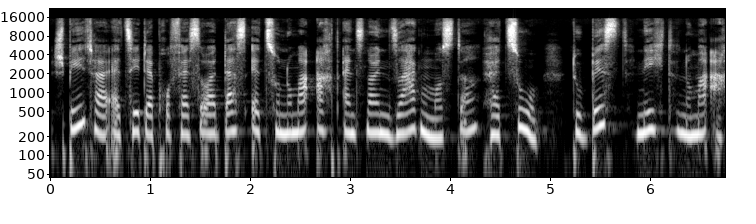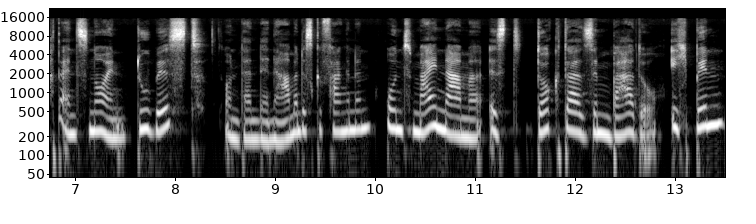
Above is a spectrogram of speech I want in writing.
später erzählt der Professor, dass er zu Nummer 819 sagen musste, hör zu, du bist nicht Nummer 819, du bist und dann der Name des Gefangenen und mein Name ist Dr. Simbado. Ich bin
